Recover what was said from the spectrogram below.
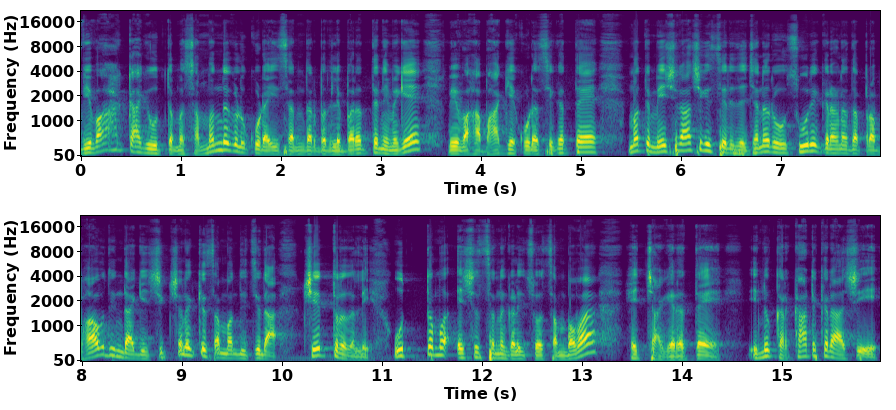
ವಿವಾಹಕ್ಕಾಗಿ ಉತ್ತಮ ಸಂಬಂಧಗಳು ಕೂಡ ಈ ಸಂದರ್ಭದಲ್ಲಿ ಬರುತ್ತೆ. ನಿಮಗೆ ವಿವಾಹ ಭಾಗ್ಯ ಕೂಡ ಸಿಗುತ್ತೆ. ಮತ್ತು ಮೇಷರಾಶಿಗೆ ಸೇರಿದ ಜನರು ಸೂರ್ಯಗ್ರಹಣದ ಪ್ರಭಾವದಿಂದಾಗಿ ಶಿಕ್ಷಣಕ್ಕೆ ಸಂಬಂಧಿಸಿದ ಕ್ಷೇತ್ರದಲ್ಲಿ ಉತ್ತಮ ಯಶಸ್ಸನ್ನು ಗಳಿಸುವ ಸಂಭವ ಹೆಚ್ಚಾಗಿರುತ್ತೆ. ಇನ್ನು ಕರ್ಕಾಟಕ ರಾಶಿ,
